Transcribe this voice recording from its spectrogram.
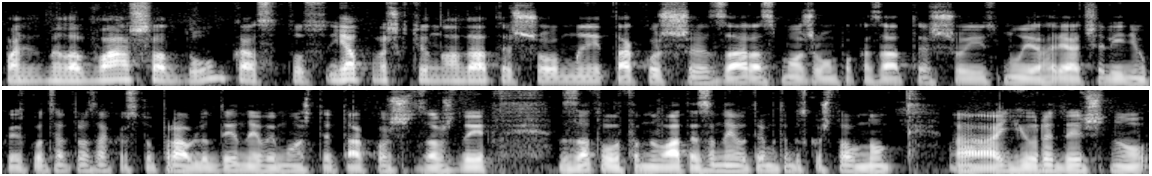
пані Людмила, ваша думка стос... Я по-перше хотів нагадати, що ми також зараз можемо показати, що існує гаряча лінія Українського центру захисту прав людини. Ви можете також завжди зателефонувати за нею, отримати безкоштовну е, юридичну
